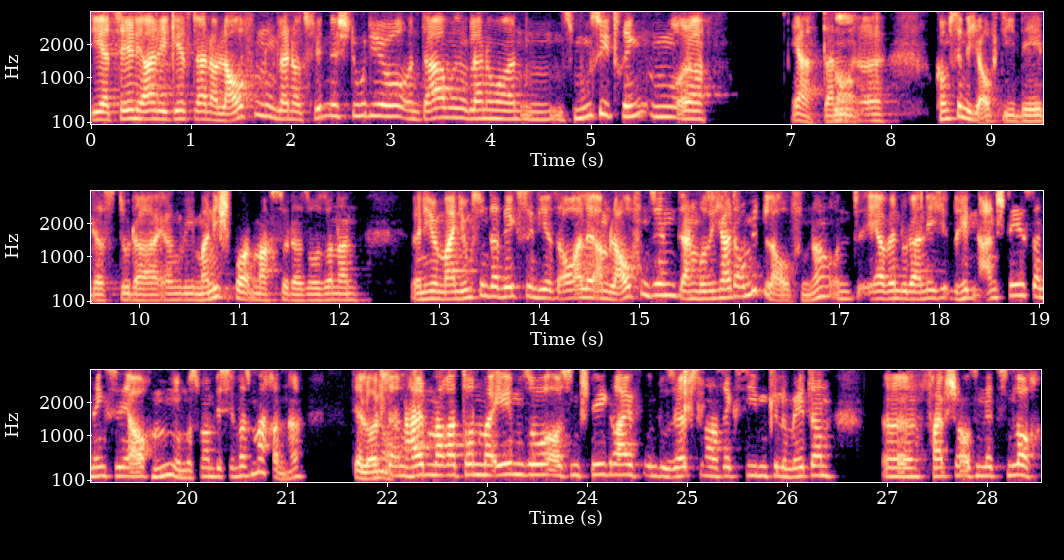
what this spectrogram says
Die erzählen dir alle, ich gehe jetzt gleich noch laufen und gleich noch ins Fitnessstudio und da muss ich gleich noch mal einen Smoothie trinken oder ja, dann oh. äh, kommst du nicht auf die Idee, dass du da irgendwie mal nicht Sport machst oder so, sondern wenn ich mit meinen Jungs unterwegs bin, die jetzt auch alle am Laufen sind, dann muss ich halt auch mitlaufen. Ne? Und eher, wenn du da nicht hinten anstehst, dann denkst du dir auch, hm, du musst mal ein bisschen was machen. Ne? Der läuft genau. da einen halben Marathon mal eben so aus dem Stehgreif und du selbst nach sechs, sieben Kilometern äh, pfeifst schon aus dem letzten Loch.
